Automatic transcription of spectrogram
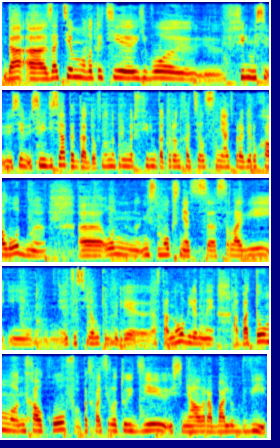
Да, а затем вот эти его фильмы 70-х годов, ну, например, фильм, который он хотел снять про Веру Холодную, он не смог снять с Соловей, и эти съемки съемки были остановлены, а потом Михалков подхватил эту идею и снял «Раба любви»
